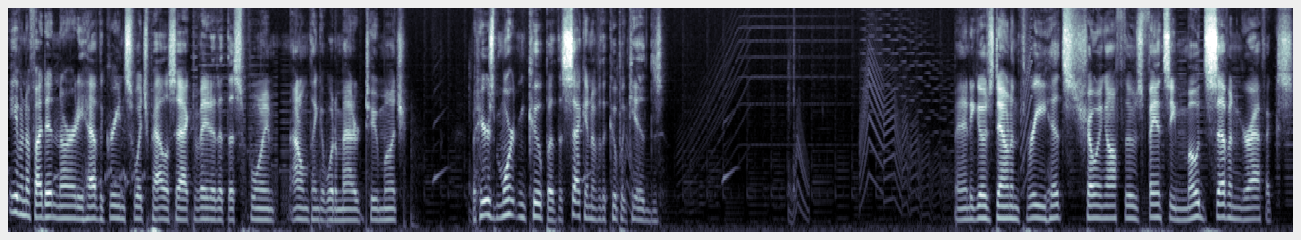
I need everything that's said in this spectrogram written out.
even if I didn't already have the green switch palace activated at this point, I don't think it would have mattered too much. But here's Morton Koopa, the second of the Koopa kids. And he goes down in three hits, showing off those fancy Mode 7 graphics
